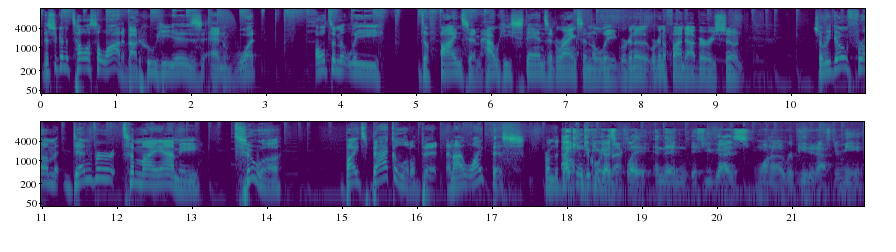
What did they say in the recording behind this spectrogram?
This is going to tell us a lot about who he is and what ultimately defines him, how he stands and ranks in the league. We're going to we're going to find out very soon. So we go from Denver to Miami. Tua bites back a little bit, and I like this from the I can give you guys a play, and then if you guys want to repeat it after me,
